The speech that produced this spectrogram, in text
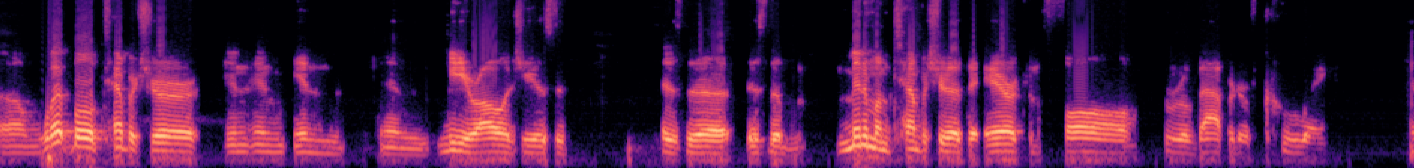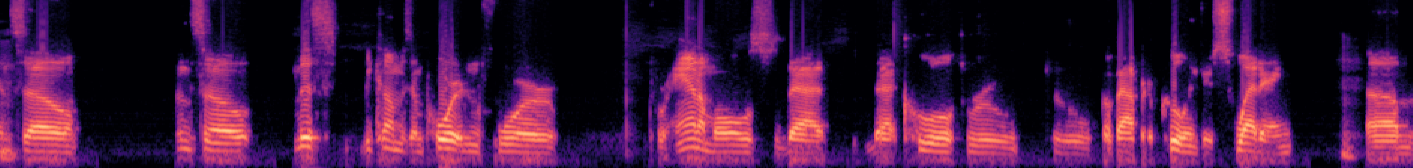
um, wet bulb temperature in, in, in, in meteorology is the, is the, is the minimum temperature that the air can fall through evaporative cooling. And Mm. so, and so this becomes important for, for animals that, that cool through, through evaporative cooling, through sweating. Mm. Um,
